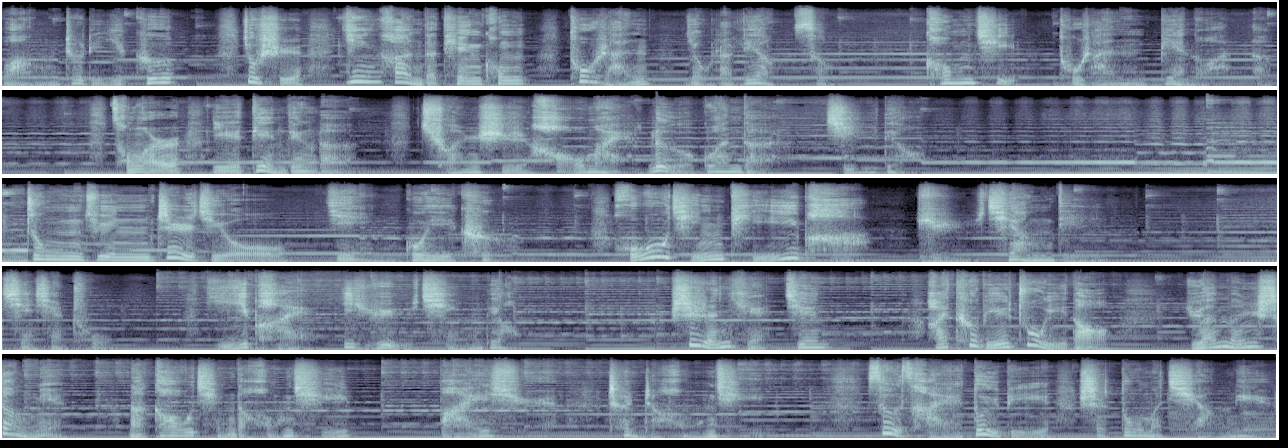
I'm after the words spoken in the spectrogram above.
往这里一搁，就使阴暗的天空突然有了亮色，空气突然变暖了，从而也奠定了全诗豪迈乐观的基调。中军置酒饮归客。胡琴琵琶与羌笛，显现出一派异域情调。诗人眼尖，还特别注意到辕门上面那高擎的红旗，白雪衬着红旗，色彩对比是多么强烈。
